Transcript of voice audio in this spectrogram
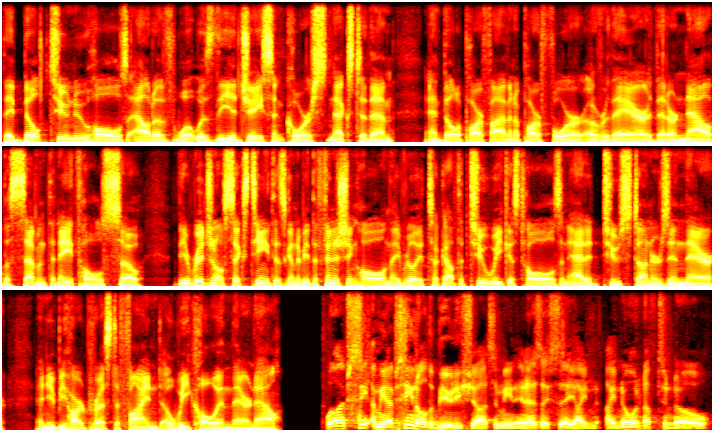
they built two new holes out of what was the adjacent course next to them, and built a par five and a par four over there that are now the seventh and eighth holes. So the original 16th is going to be the finishing hole, and they really took out the two weakest holes and added two stunners in there, and you'd be hard pressed to find a weak hole in there now. Well, I've seen. I mean, I've seen all the beauty shots. I mean, and as I say, I I know enough to know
